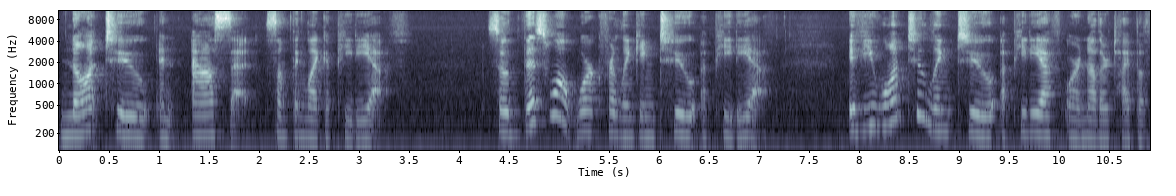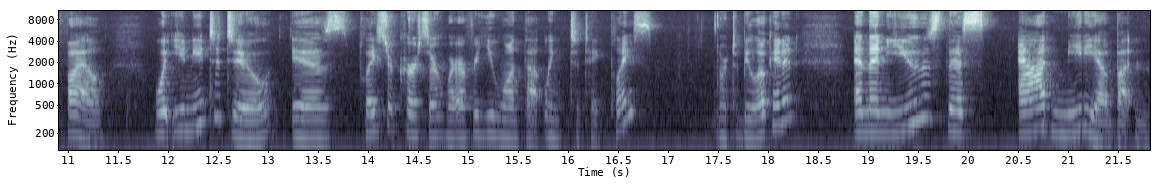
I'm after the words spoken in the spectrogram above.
not to an asset, something like a PDF. So this won't work for linking to a PDF. If you want to link to a PDF or another type of file, what you need to do is place your cursor wherever you want that link to take place or to be located, and then use this add media button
